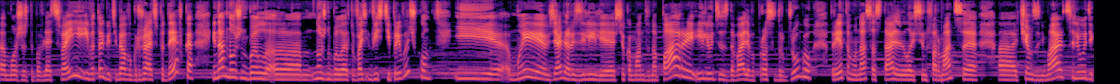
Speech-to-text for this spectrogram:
э, можешь добавлять свои, и в итоге у тебя выгружается PDF-ка, и нам нужен был, э, нужно было это ввести привычку, точку, и мы взяли, разделили всю команду на пары, и люди задавали вопросы друг другу, при этом у нас осталась информация, а, чем занимаются люди,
